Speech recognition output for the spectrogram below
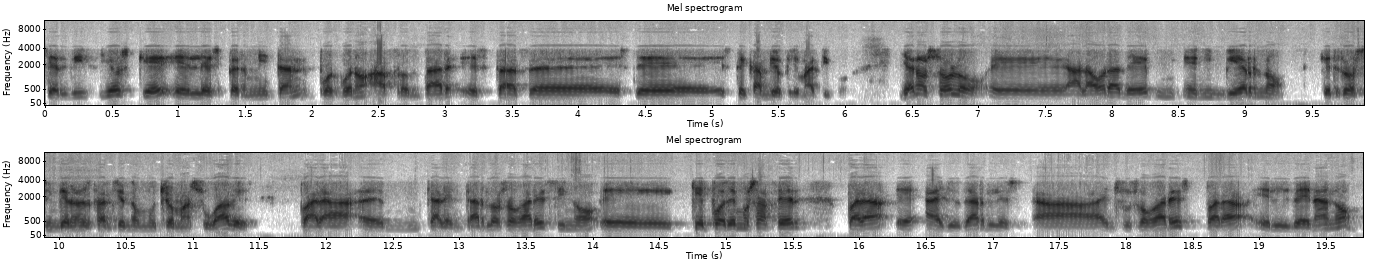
servicios que eh, les permitan pues bueno afrontar estas eh, este este cambio climático. Ya no solo a la hora de en invierno que los inviernos están siendo mucho más suaves para em, calentar los hogares, sino eh, qué podemos hacer para eh, ayudarles en sus hogares para el verano,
